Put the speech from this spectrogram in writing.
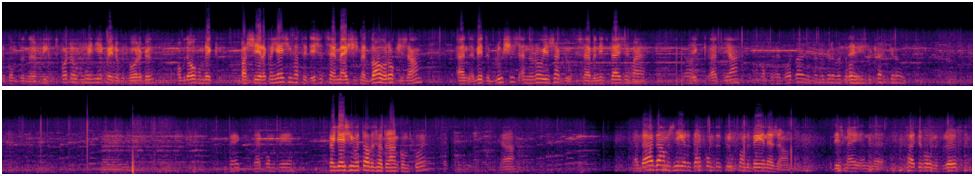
Er komt een eh, vliegend fort overheen hier, ik weet niet of je het horen kunt. Op het ogenblik passeren, kan jij zien wat dit is? Het zijn meisjes met blauwe rokjes aan en witte blouses en een rode zakdoek. Ze hebben niets bij zich, maar ik, het, ja, Als er geen woord bij is, dan kunnen we het toch Nee. niet bekijken ook. Kijk, daar komt weer. Kan jij zien wat dat is wat eraan komt, Cor? Ja. En daar, dames en heren, daar komt de troep van de BNS aan. Het is mij een eh buitengewone vreugde.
